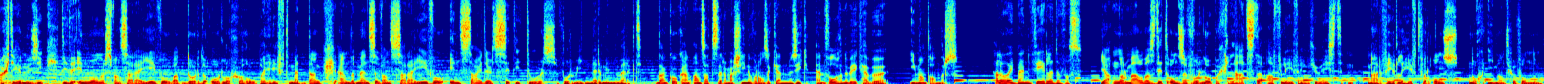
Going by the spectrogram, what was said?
Prachtige muziek die de inwoners van Sarajevo wat door de oorlog geholpen heeft. Met dank aan de mensen van Sarajevo Insider City Tours, voor wie Nermin werkt. Dank ook aan Ansatz der Machine voor onze kenmuziek. En volgende week hebben we iemand anders. Hallo, ik ben Veerle de Vos. Ja, normaal was dit onze voorlopig laatste aflevering geweest. Maar Veerle heeft voor ons nog iemand gevonden.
